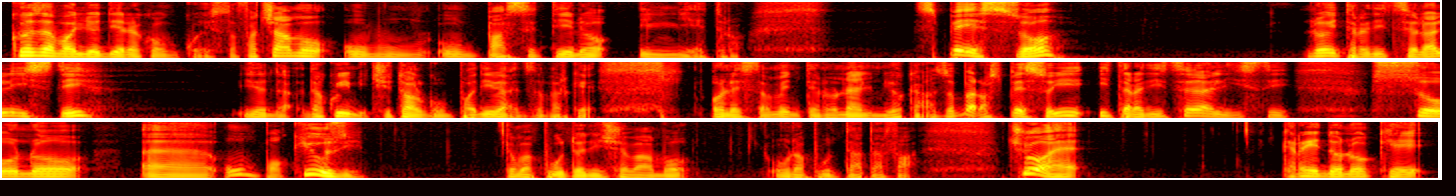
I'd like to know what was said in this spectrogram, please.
cosa voglio dire con questo? Facciamo un, un passettino indietro. Spesso noi tradizionalisti, io da, da, qui mi ci tolgo un po' di mezzo perché onestamente non è il mio caso, però spesso i, i tradizionalisti sono eh, un po' chiusi, come appunto dicevamo una puntata fa. Cioè, credono che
